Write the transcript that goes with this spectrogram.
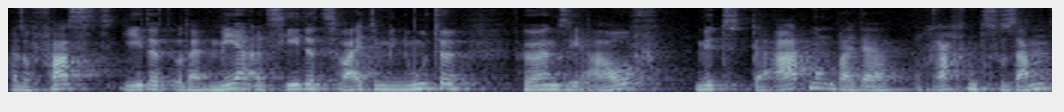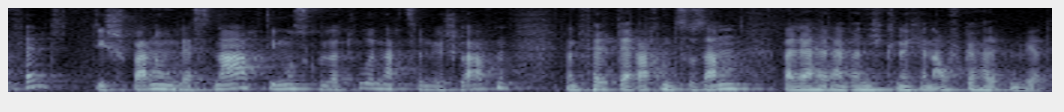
Also fast jede oder mehr als jede zweite Minute hören Sie auf mit der Atmung, weil der Rachen zusammenfällt. Die Spannung lässt nach, die Muskulatur, nachts, wenn wir schlafen, dann fällt der Rachen zusammen, weil er halt einfach nicht knöchern aufgehalten wird.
